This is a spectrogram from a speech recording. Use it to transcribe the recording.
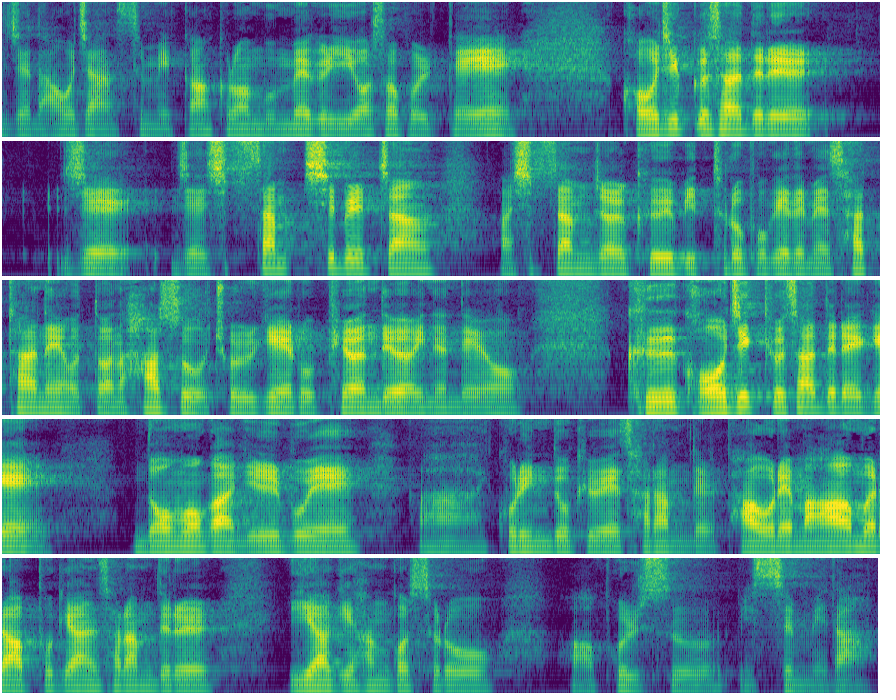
이제 나오지 않습니까? 그런 문맥을 이어서 볼때 거짓 교사들을 이제 이제 13 11장 13절 아, 그 밑으로 보게 되면 사탄의 어떤 하수 졸개로 표현되어 있는데요. 그 거짓 교사들에게 넘어간 일부의 아, 고린도 교회 사람들, 바울의 마음을 아프게 한 사람들을 이야기한 것으로 어, 볼 수 있습니다.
